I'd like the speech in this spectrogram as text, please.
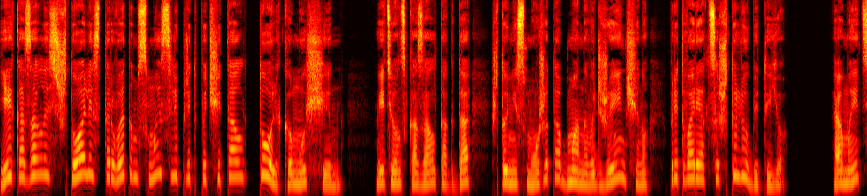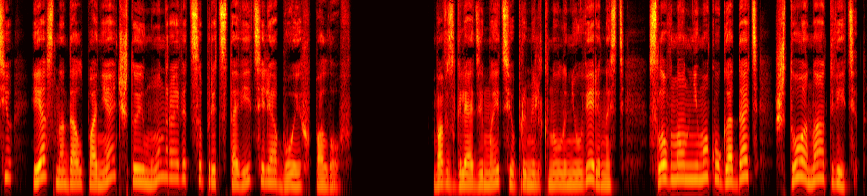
Ей казалось, что Алистер в этом смысле предпочитал только мужчин, ведь он сказал тогда, что не сможет обманывать женщину, притворяться, что любит ее. А Мэтью ясно дал понять, что ему нравятся представители обоих полов. Во взгляде Мэтью промелькнула неуверенность, словно он не мог угадать, что она ответит.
